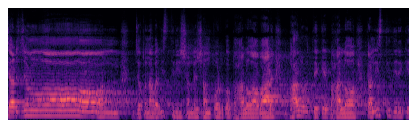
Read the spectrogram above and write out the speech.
চারজন। যখন আবার স্ত্রীর সঙ্গে সম্পর্ক ভালো, আবার ভালোর থেকে ভালো, কারণ স্ত্রীদেরকে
